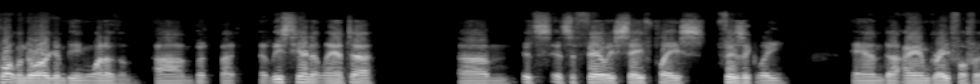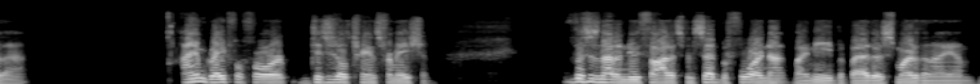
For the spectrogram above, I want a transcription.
Portland, Oregon being one of them. Um, but but at least here in Atlanta, um, it's it's a fairly safe place physically, and uh, I am grateful for that. I am grateful for digital transformation. This is not a new thought; it's been said before, not by me, but by others smarter than I am.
